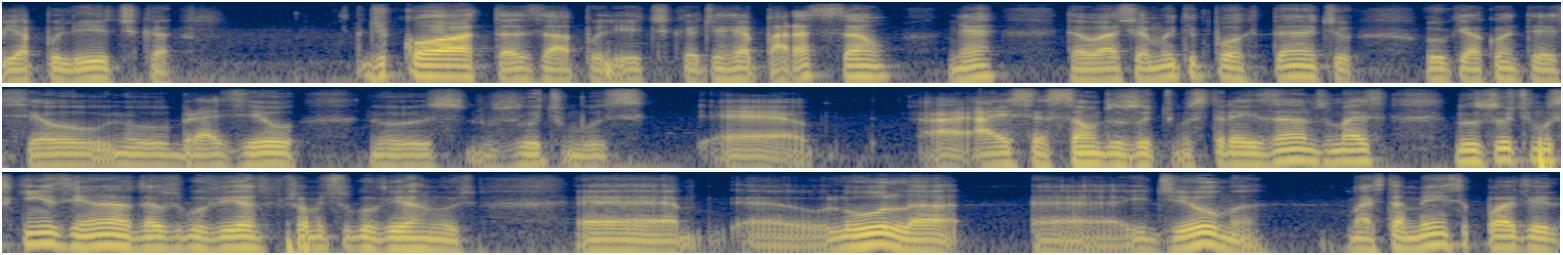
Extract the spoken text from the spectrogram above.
e a política de cotas, a política de reparação, né? Então, eu acho é muito importante o, o que aconteceu no Brasil nos, nos últimos. É, a, exceção dos últimos três anos, mas nos últimos 15 anos, né, os governos, principalmente os governos é, é, Lula é, e Dilma, mas também se pode,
